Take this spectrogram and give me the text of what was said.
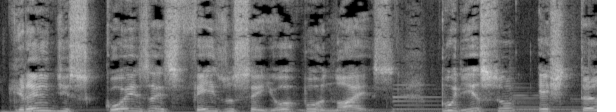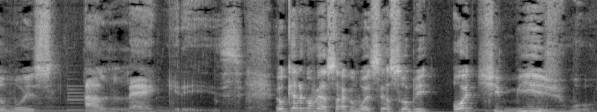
grandes coisas fez o Senhor por nós, por isso estamos alegres. Eu quero conversar com você sobre otimismo.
